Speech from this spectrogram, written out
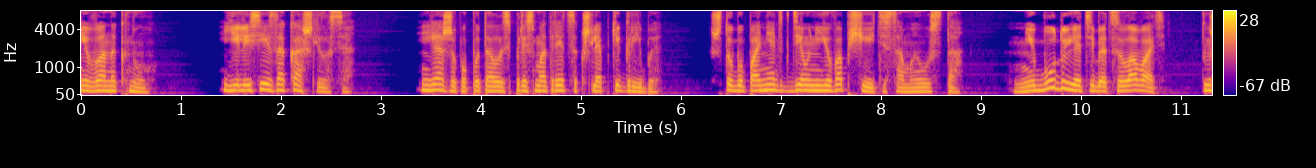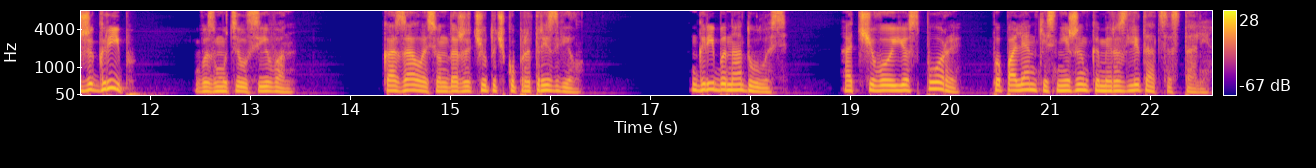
Иван икнул. Елисей закашлялся. Я же попыталась присмотреться к шляпке грибы, чтобы понять, где у нее вообще эти самые уста. «Не буду я тебя целовать, ты же гриб!» — возмутился Иван. Казалось, он даже чуточку протрезвел. Гриба надулась, отчего ее споры по полянке снежинками разлетаться стали.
